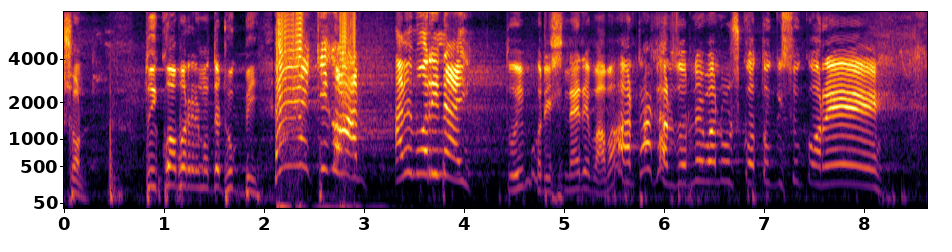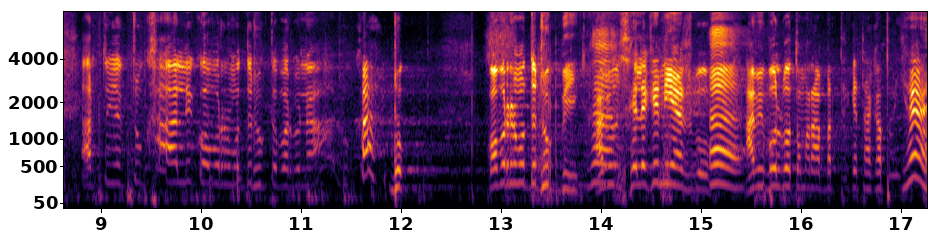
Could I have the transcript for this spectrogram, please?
শোন তুই কবরের মধ্যে ঢুকবি। কি কর? আমি মরি নাই। তুই মরিস নাই রে বাবা টাকার জন্য মানুষ কত কিছু করে। আর তুই একটু খালি কবরের মধ্যে ঢুকতে পারবি না। ঢুক, হ্যাঁ, ঢুক। কবরের মধ্যে ঢুকবি আমি ওই ছেলেকে নিয়ে আসব। হ্যাঁ। আমি বলব তোমার আব্বার থেকে টাকা পাই। হ্যাঁ।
